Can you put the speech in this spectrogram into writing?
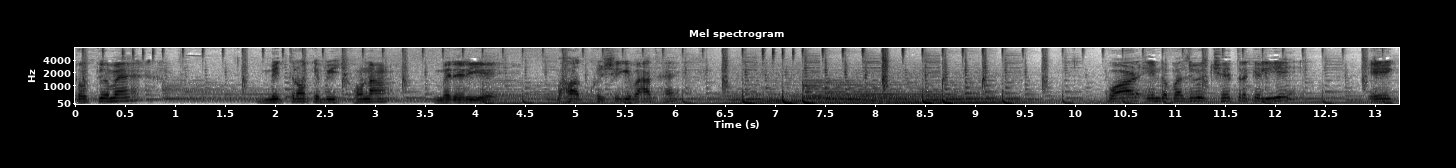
टोक्यो में मित्रों के बीच होना मेरे लिए बहुत खुशी की बात है। क्वाड इंडो पैसिफिक क्षेत्र के लिए एक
